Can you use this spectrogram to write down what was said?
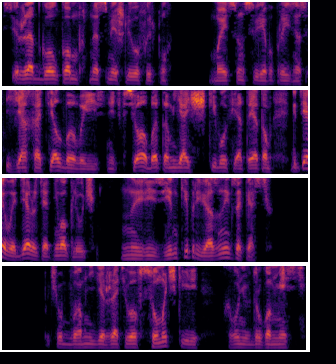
Сержант Голком насмешливо фыркнул. Мейсон свирепо произнес. — Я хотел бы выяснить все об этом ящике буфета и о том, где вы держите от него ключ. На резинке, привязанной к запястью. Почему бы вам не держать его в сумочке или в каком-нибудь другом месте?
